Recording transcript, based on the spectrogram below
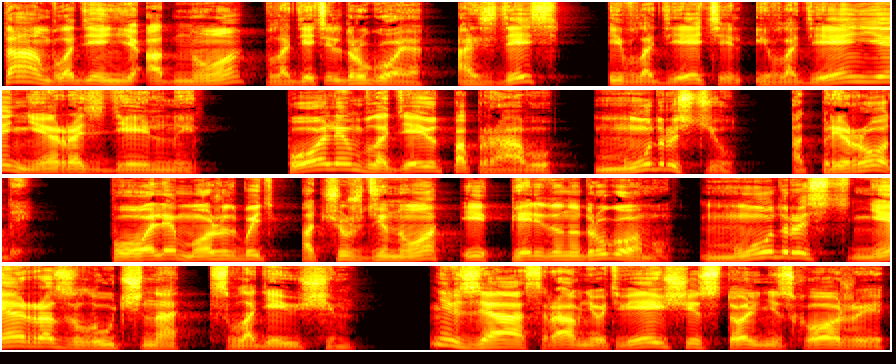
Там владение одно, владетель другое, а здесь и владетель, и владение нераздельны. Полем владеют по праву, мудростью от природы. Поле может быть отчуждено и передано другому. Мудрость неразлучна с владеющим. Нельзя сравнивать вещи столь несхожие.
